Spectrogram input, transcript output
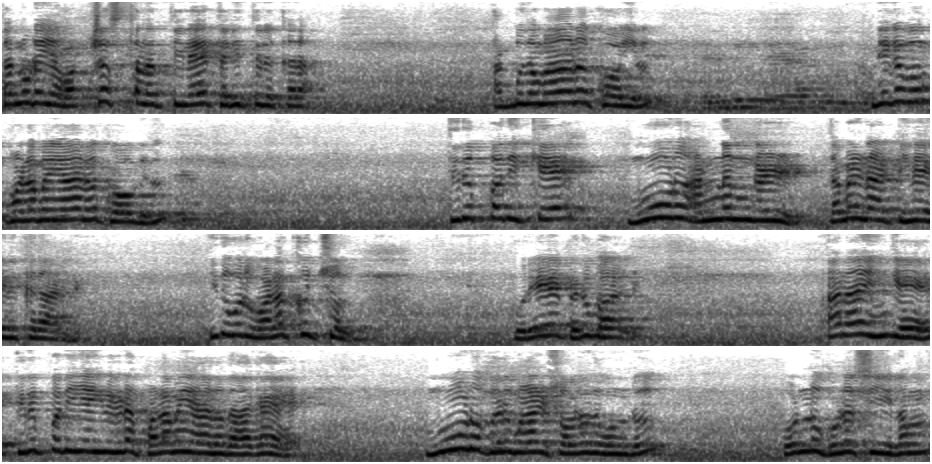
தன்னுடைய வக்ஷஸ்தலத்திலே தெரித்திருக்கிறார். அற்புதமான கோயில் மிகவும் பழமையான கோவில். திருப்பதிக்கே மூணு அண்ணன்கள் தமிழ்நாட்டிலே இருக்கிறார்கள். இது ஒரு வழக்கு சொல் ஒரே பெருமாள். ஆனால் இங்கே திருப்பதியை விட பழமையானதாக மூணு பெருமாள் சொல்கிறது உண்டு. ஒன்று குணசீலம்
